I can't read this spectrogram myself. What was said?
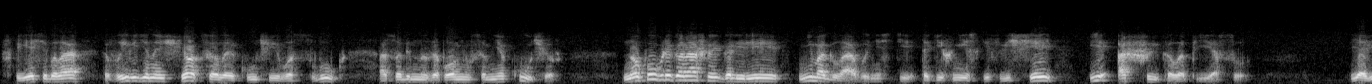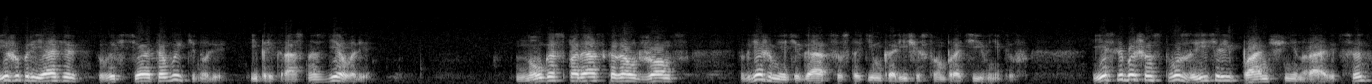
В пьесе была выведена еще целая куча его слуг, особенно запомнился мне кучер. Но публика нашей галереи не могла вынести таких низких вещей и ошикала пьесу. «Я вижу, приятель, вы все это выкинули, и прекрасно сделали». «Ну, господа», — сказал Джонс, — «где же мне тягаться с таким количеством противников? Если большинству зрителей панч не нравится,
